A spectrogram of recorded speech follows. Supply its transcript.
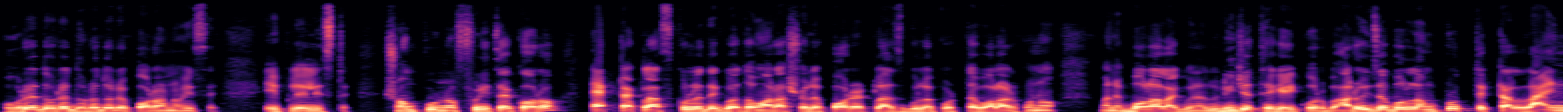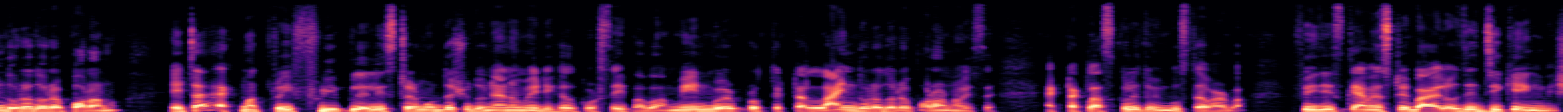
ধরে ধরে ধরে ধরে পড়ানো হয়েছে এই প্লেলিস্টে সম্পূর্ণ ফ্রিতে করো। একটা ক্লাস করলে দেখবে তোমার আসলে পরের ক্লাসগুলো করতে বলার কোনো মানে বলা লাগবে না, নিজে থেকেই করব। আর ওই যে বললাম, প্রত্যেকটা লাইন ধরে ধরে পড়ানো, এটা একমাত্র এই ফ্রি প্লেলিস্টের মধ্যে শুধু ন্যানো মেডিকেল কোর্সেই পাবা। মেইন বইয়ের প্রত্যেকটা লাইন ধরে ধরে পড়ানো হয়েছে। একটা ক্লাস করলে তুমি বুঝতে পারবা। Physics chemistry biology GK English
